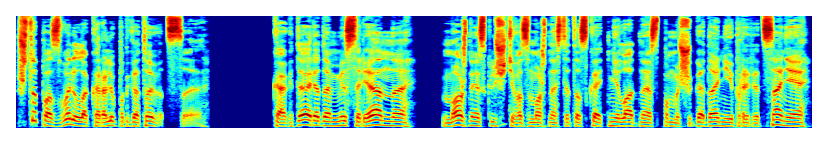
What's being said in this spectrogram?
что позволило королю подготовиться. Когда рядом мисс Рианна, можно исключить возможность отыскать неладное с помощью гадания и прорицания.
